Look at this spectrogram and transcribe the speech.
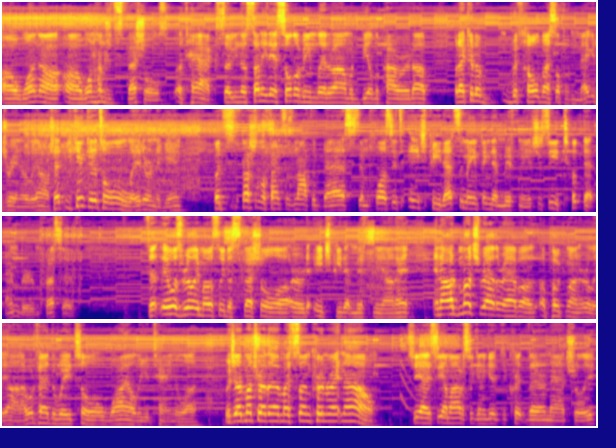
Uh, one uh, uh, 100 specials attack. So, you know, Sunny Day Solar Beam later on would be able to power it up. But I could have withheld myself with Mega Drain early on. you can't get it till a little later in the game. But special defense is not the best, and plus it's HP. That's the main thing that miffed me. Just see, he took that Ember. Impressive. So it was really mostly the special, uh, or the HP that miffed me on it. And I would much rather have a, a, Pokemon early on. I would have had to wait till a while to get Tangela. Which I'd much rather have my Sunkern right now. So yeah, I see I'm obviously going to get the crit there naturally.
